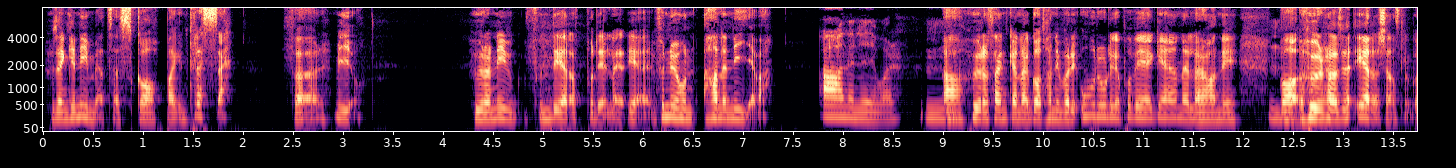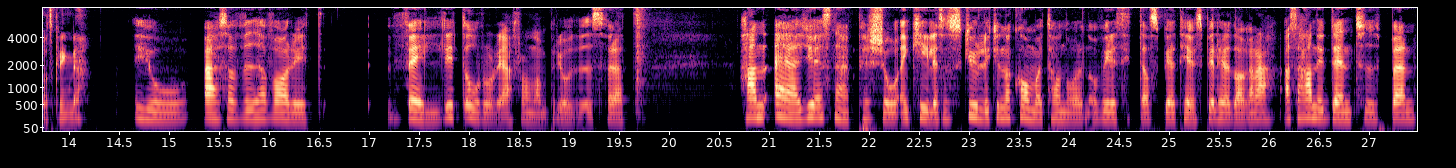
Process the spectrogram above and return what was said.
hur tänker ni med att så skapa intresse för Mio? Hur har ni funderat på det? För nu hon, han är nio va? Ja, han är nio år. Mm. Ja, hur har tankarna gått? Har ni varit oroliga på vägen eller har ni, Mm. vad, hur har era känslor gått kring det? Jo, alltså vi har varit väldigt oroliga för honom periodvis för att han är ju en sån här person, en kille som skulle kunna komma i tonåren och vilja sitta och spela tv-spel hela dagarna. Alltså han är den typen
